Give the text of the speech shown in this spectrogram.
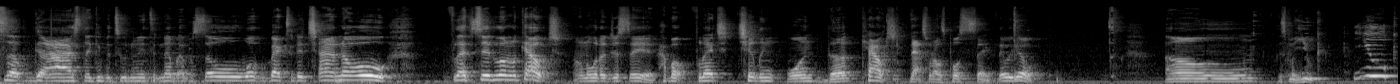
What's up, guys? Thank you for tuning in to another episode. Welcome back to the channel. Fletch sitting on the couch. I don't know what I just said. How about Fletch chilling on the couch? That's what I was supposed to say. There we go. Um, it's my uke. Uke.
